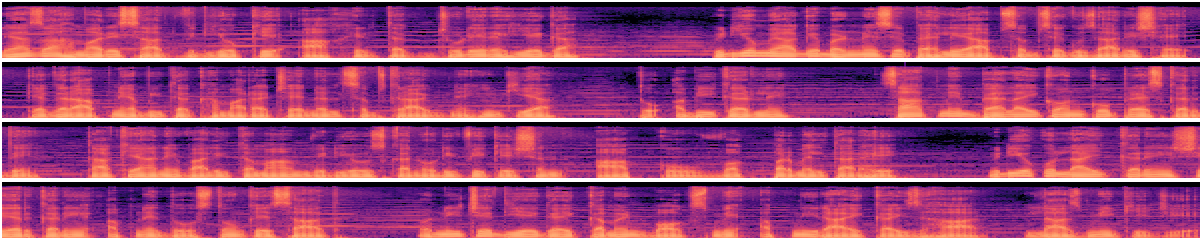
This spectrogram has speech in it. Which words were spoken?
लिहाजा हमारे साथ वीडियो के आखिर तक जुड़े रहिएगा। वीडियो में आगे बढ़ने से पहले आप सबसे गुजारिश है कि अगर आपने अभी तक हमारा चैनल सब्सक्राइब नहीं किया तो अभी कर लें। साथ में बेल आइकॉन को प्रेस कर दें। ताकि आने वाली तमाम वीडियोस का नोटिफिकेशन आपको वक्त पर मिलता रहे। वीडियो को लाइक करें, शेयर करें अपने दोस्तों के साथ और नीचे दिए गए कमेंट बॉक्स में अपनी राय का इजहार लाजमी कीजिए।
